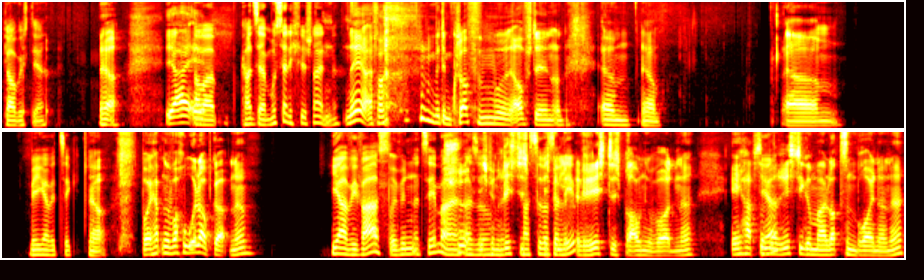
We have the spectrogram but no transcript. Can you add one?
glaube ich dir. Ja. Ja, ey. Aber kannst ja, musst ja nicht viel schneiden, ne? Nee, einfach mit dem Klopfen und Aufstehen und ähm, ja. Ähm, Mega witzig. ja. Boah, ich habe eine Woche Urlaub gehabt, ne? Ja, wie war's? Boah, ich bin, Erzähl mal. schön- Also, ich bin richtig, hast du was ich bin erlebt? richtig braun geworden, ne? Ich hab so Ja? eine richtige Malotzenbräune, ne?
